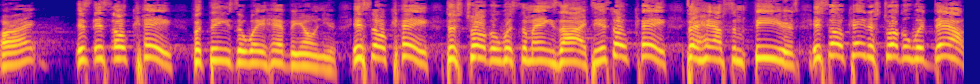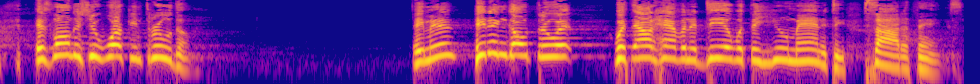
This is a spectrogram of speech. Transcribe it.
All right? It's, it's okay for things to weigh heavy on you. It's okay to struggle with some anxiety. It's okay to have some fears. It's okay to struggle with doubt as long as you're working through them. Amen? He didn't go through it without having to deal with the humanity side of things.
